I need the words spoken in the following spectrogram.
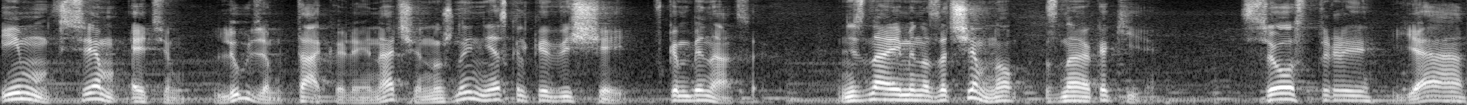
Им, всем этим людям, так или иначе, нужны несколько вещей в комбинациях. Не знаю именно зачем, но знаю какие. Сестры, я,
